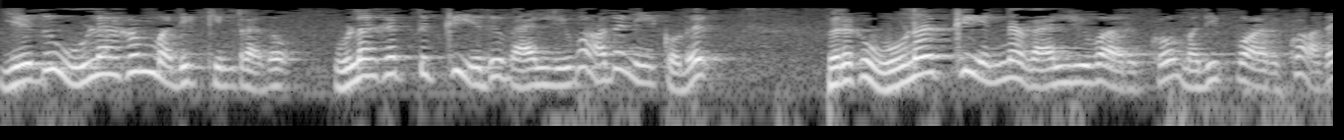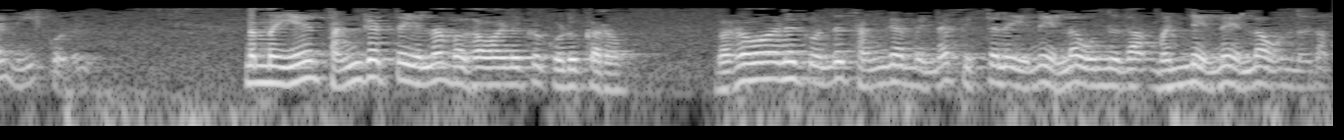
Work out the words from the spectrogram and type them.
எது உலகம் மதிக்கின்றதோ உலகத்துக்கு எது வேல்யூவோ அதை நீ கொடு. பிறகு உனக்கு என்ன வேல்யூவா இருக்கோ மதிப்பா இருக்கோ அதை நீ கொடு. நம்ம ஏன் தங்கத்தை எல்லாம் பகவானுக்கு கொடுக்கறோம்? பகவானுக்கு வந்து தங்கம் என்ன பித்தளை என்ன எல்லாம் ஒண்ணுதான். மண் என்ன எல்லாம் ஒண்ணுதான்.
